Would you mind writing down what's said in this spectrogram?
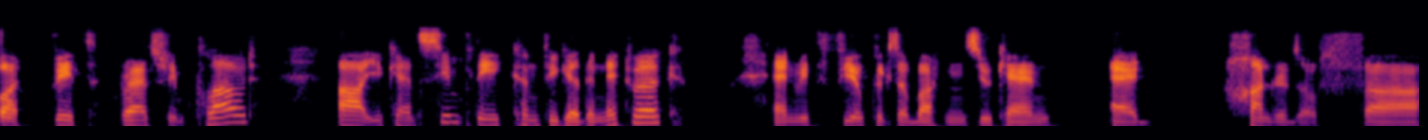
But with GrandStream Cloud, uh, you can simply configure the network, and with few clicks of buttons, you can add hundreds of uh,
